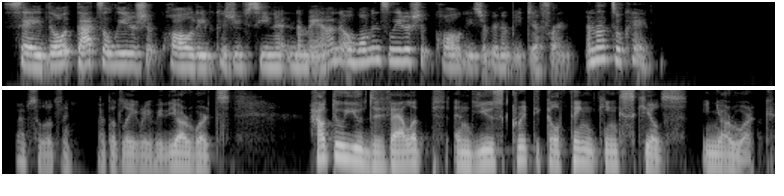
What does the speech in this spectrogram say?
say though that's a leadership quality because you've seen it in a man a woman's leadership qualities are going to be different and that's okay. Absolutely. I totally agree with your words. How do you develop and use critical thinking skills in your work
